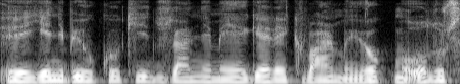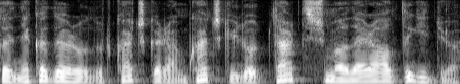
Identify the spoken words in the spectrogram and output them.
Ee, yeni bir hukuki düzenlemeye gerek var mı yok mu olursa ne kadar olur kaç gram kaç kilo tartışmalar altı gidiyor.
